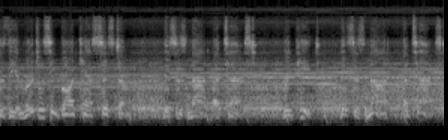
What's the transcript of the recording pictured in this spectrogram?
is the emergency broadcast system. This is not a test. Repeat, this is not a test.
